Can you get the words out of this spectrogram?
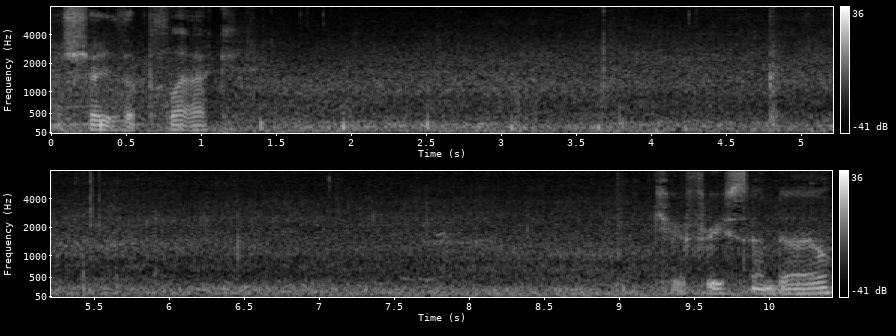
I'll show you the plaque. Carefree sundial.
